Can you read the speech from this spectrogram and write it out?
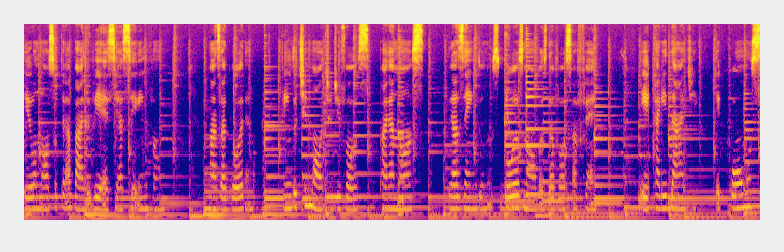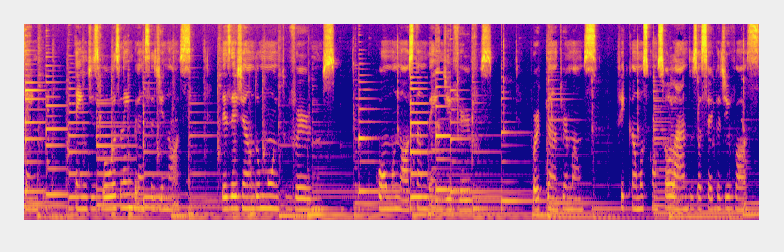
e o nosso trabalho viesse a ser em vão. Mas agora, vindo Timóteo de vós para nós, trazendo-nos boas novas da vossa fé e caridade, e como sempre, tendes boas lembranças de nós, desejando muito ver-nos, como nós também de ver-vos. Portanto, irmãos, ficamos consolados acerca de vós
